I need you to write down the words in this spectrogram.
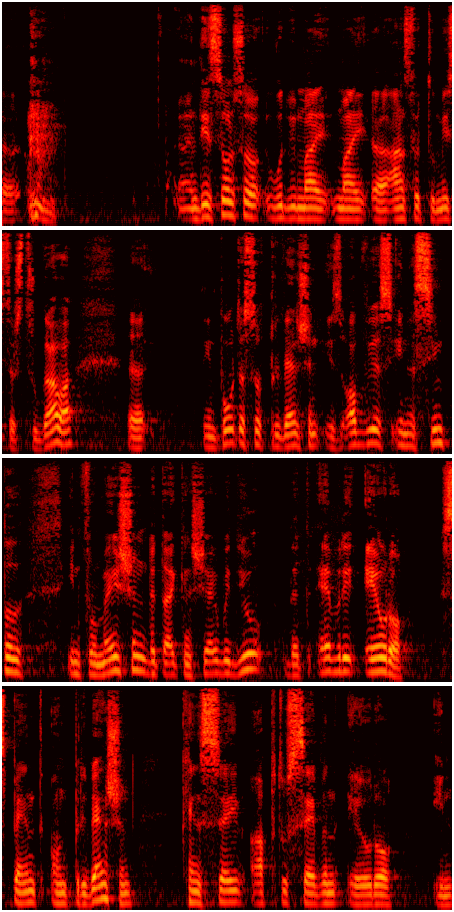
Uh, and this also would be my, my uh, answer to Mr. Strugawa. Uh, the importance of prevention is obvious in a simple information that I can share with you that every euro spent on prevention can save up to 7 euro in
